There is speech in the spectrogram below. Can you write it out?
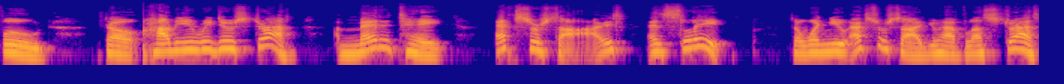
food. So, how do you reduce stress? Meditate, exercise, and sleep. So when you exercise, you have less stress.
